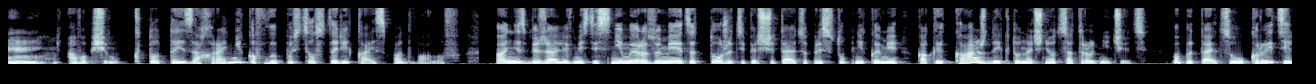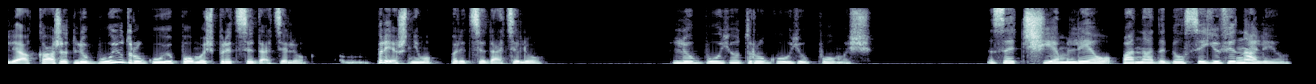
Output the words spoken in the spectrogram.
А в общем, кто-то из охранников выпустил старика из подвалов. Они сбежали вместе с ним и, разумеется, тоже теперь считаются преступниками, как и каждый, кто начнет сотрудничать. Попытается укрыть или окажет любую другую помощь председателю. Прежнему председателю. Любую другую помощь. Зачем Лео понадобился Ювеналию?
